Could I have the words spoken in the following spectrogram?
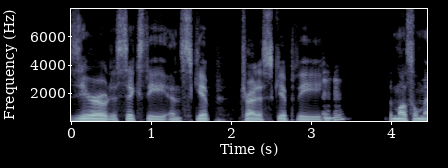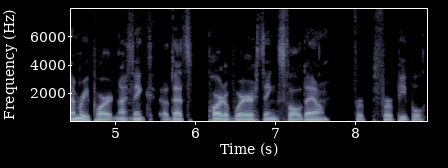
zero to sixty and skip try to skip the hmm the muscle memory part, and I think uh, that's part of where things fall down for for people.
